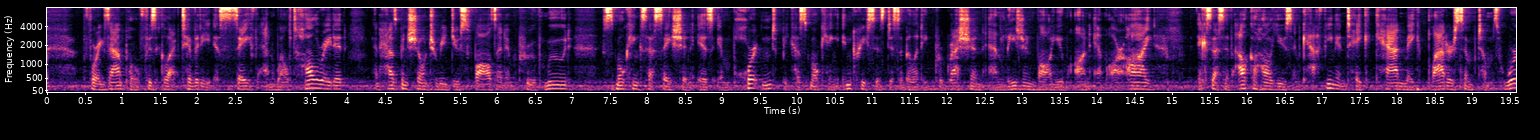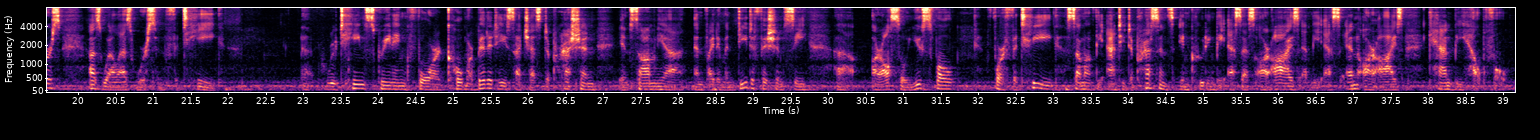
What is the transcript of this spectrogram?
For example, physical activity is safe and well tolerated and has been shown to reduce falls and improve mood. Smoking cessation is important because smoking increases disability progression and lesion volume on MRI. Excessive alcohol use and caffeine intake can make bladder symptoms worse, as well as worsen fatigue. Routine screening for comorbidities such as depression, insomnia, and vitamin D deficiency uh, are also useful. For fatigue, some of the antidepressants, including the SSRIs and the SNRIs, can be helpful.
